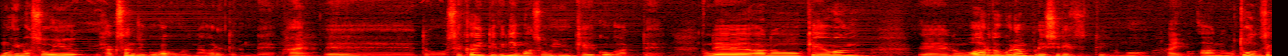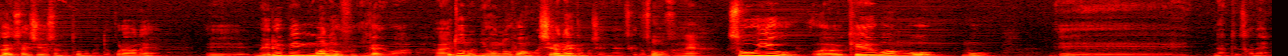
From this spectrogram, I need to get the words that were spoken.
もう今そういう135カ国で流れてるんで、はい。えー、と世界的にまあそういう傾向があっておであの k 1えーのワールドグランプリシリーズっていうのもはい。あのと世界最終予選のトーナメントこれはね、えーメルビン・マヌーフ以外は、はい。ほとんど日本のファンは知らないかもしれないですけどもそうですね。そういうあ K1 をもう、えーなんていうんですかね、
